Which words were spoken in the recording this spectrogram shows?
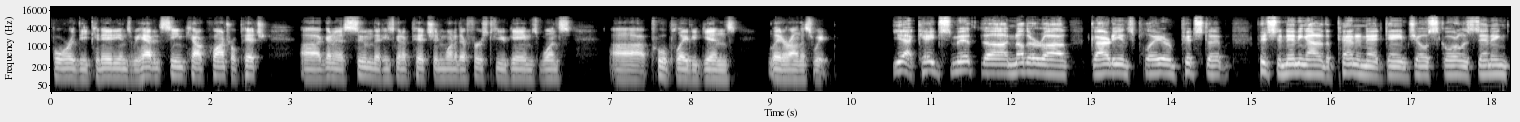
for the Canadians. We haven't seen Cal Quantrill pitch. Uh, going to assume that he's going to pitch in one of their first few games once uh, pool play begins later on this week. Yeah, Cade Smith, uh, another uh, Guardians player, pitched a pitched an inning out of the pen in that game. Joe scoreless inning,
